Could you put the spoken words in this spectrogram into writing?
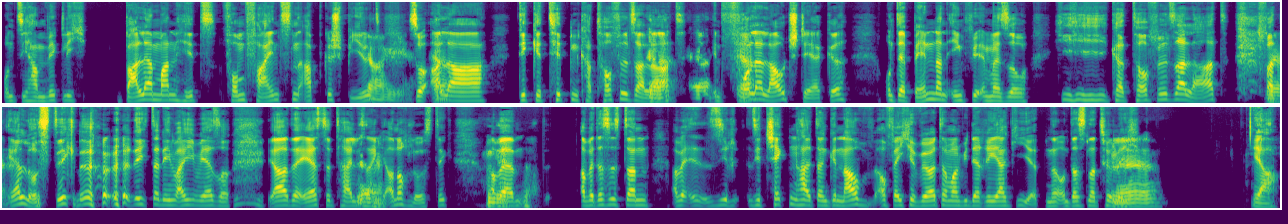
und sie haben wirklich Ballermann-Hits vom Feinsten abgespielt, Geil, so à ja. la „Dicke Titten Ja, Kartoffelsalat“ ja, in voller ja. Lautstärke und der Ben dann irgendwie immer so: „Hi, hi, hi, Kartoffelsalat.“ Fand Ja. er lustig, ne? Und ich dann eben eigentlich mehr so: „Ja, der 1. Teil ist Ja. eigentlich auch noch lustig.“ Aber, Ja. ähm aber das ist dann aber, äh, sie sie checken halt dann genau, auf welche Wörter man wieder reagiert, ne? Und das ist natürlich ja. ja.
